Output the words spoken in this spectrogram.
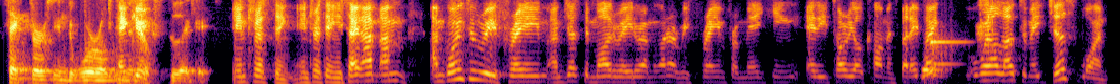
sectors in the world Thank in the you. next two decades. Interesting, interesting insight. I'm, I'm, I'm going to reframe. I'm just the moderator. I'm going to refrain from making editorial comments. But if I were allowed to make just one,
